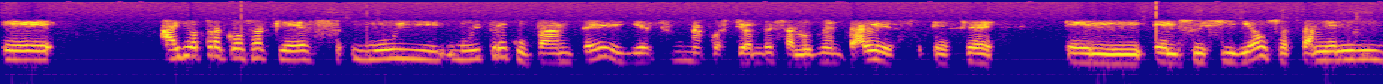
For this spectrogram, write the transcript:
Eh, hay otra cosa que es muy muy preocupante y es una cuestión de salud mental, es, ese el, el, suicidio. O sea, también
